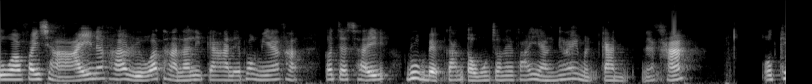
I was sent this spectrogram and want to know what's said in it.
ตัวไฟฉายนะคะ หรือว่าฐานนาฬิกาอะไรพวกนี้ค่ะ ก็จะใช้รูปแบบการต่อวงจรไฟฟ้าอย่างง่ายเหมือนกันนะคะ โอเค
